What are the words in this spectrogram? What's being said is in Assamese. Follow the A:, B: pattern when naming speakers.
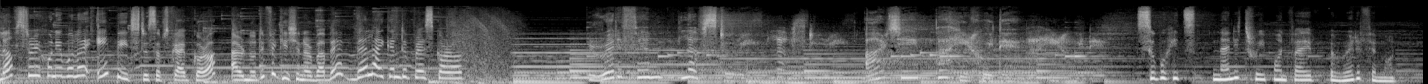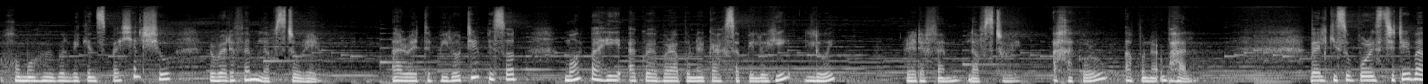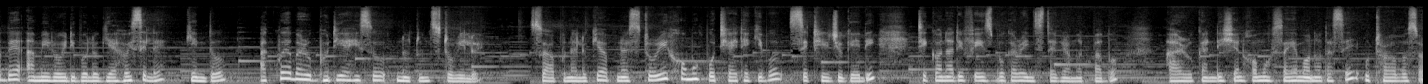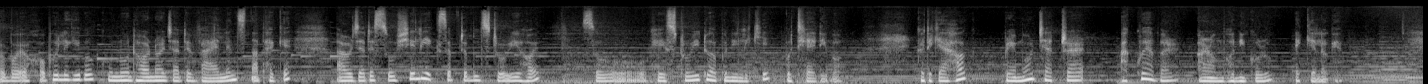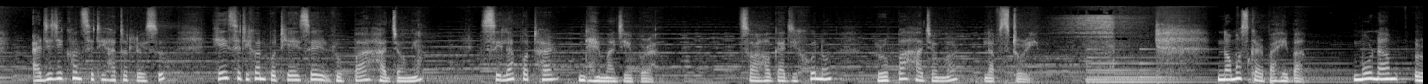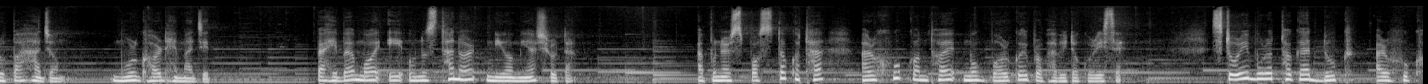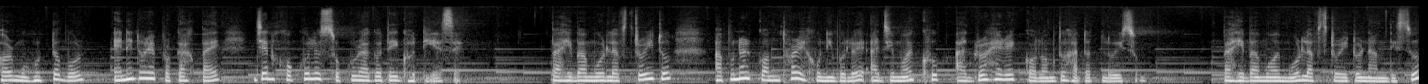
A: লাভ ষ্টৰী শুনিবলৈ এই পেজটো ছাবস্ক্ৰাইব কৰক আৰু নটিফিকেশ্যনৰ বাবে বেল আইকনটো প্ৰেছ কৰক।
B: Red F M Love Story R J পাহিৰ সৈতে।
A: Super hits ninety three point five Red F এমত সময় হৈ গ'ল weekend special show' Red F M Love ষ্টৰীৰ আৰু এটা বিৰতিৰ পিছত মই পাহি আকৌ এবাৰ আপোনাৰ কাষ চাপিলোহি লৈ Red F M Love Story আশা কৰোঁ আপোনাৰ ভাল। ৱেল কিছু পৰিস্থিতিৰ বাবে আমি ৰৈ দিবলগীয়া হৈছিলে কিন্তু আকৌ এবাৰ উভতি আহিছোঁ নতুন ষ্টৰীলৈ চ' আপোনালোকে আপোনাৰ ষ্টৰীসমূহ পঠিয়াই থাকিব চিঠিৰ যোগেদি ঠিকনা দি ফেচবুক আৰু ইনষ্টাগ্ৰামত পাব। আৰু কণ্ডিশ্যনসমূহ চাগে মনত আছে ওঠৰ বছৰ বয়স হ'বই লাগিব কোনো ধৰণৰ যাতে ভায়লেঞ্চ নাথাকে আৰু যাতে ছ'চিয়েলি একচেপ্টেবল ষ্টৰী হয়। চ' সেই ষ্টৰীটো আপুনি লিখি পঠিয়াই দিব। গতিকে আহক প্ৰেমৰ যাত্ৰাৰ আকৌ এবাৰ আৰম্ভণি কৰোঁ একেলগে। আজি যিখন চিঠি হাতত লৈছোঁ সেই চিঠিখন পঠিয়াইছে ৰূপা হাজঙে চিলাপথাৰ ধেমাজিৰ পৰা। চ' আহক আজি শুনো ৰূপা হাজঙৰ লাভ ষ্টৰী নমস্কাৰ পাহিবা মোৰ নাম ৰূপা হাজং মোৰ ঘৰ ধেমাজিত। পাহিবা মই এই অনুষ্ঠানৰ নিয়মীয়া শ্ৰোতা। আপোনাৰ স্পষ্ট কথা আৰু সুকণ্ঠই মোক বৰকৈ প্ৰভাৱিত কৰিছে। ষ্টৰীবোৰত থকা দুখ আৰু সুখৰ মুহূৰ্তবোৰ এনেদৰে প্ৰকাশ পায় যেন সকলো চকুৰ আগতেই ঘটি আছে। পাহিবা মোৰ লাভ ষ্টৰীটো আপোনাৰ কণ্ঠৰে শুনিবলৈ আজি মই খুব আগ্ৰহেৰে কলমটো হাতত লৈছোঁ। পাহিবা মই মোৰ লাভ ষ্টৰীটোৰ নাম দিছোঁ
